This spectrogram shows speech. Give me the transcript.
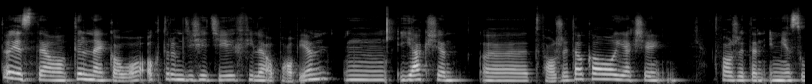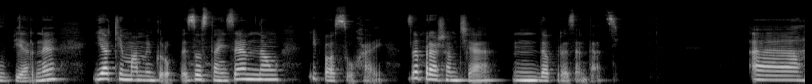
To jest to tylne koło, o którym dzisiaj Ci chwilę opowiem. mm, Jak się e, tworzy to koło, jak się tworzy ten imię słów bierny, jakie mamy grupy. Zostań ze mną i posłuchaj. Zapraszam Cię mm, do prezentacji. E,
